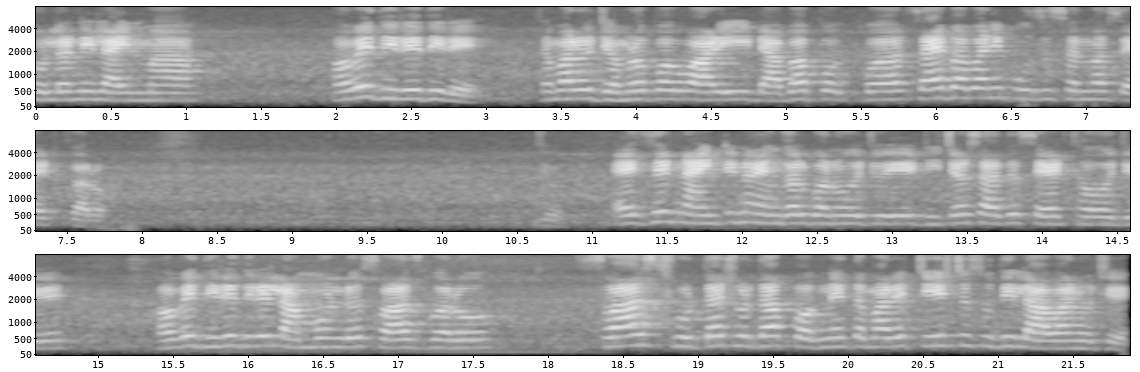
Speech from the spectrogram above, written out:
શોલ્ડરની લાઇનમાં. હવે ધીરે ધીરે તમારો જમણો પગ વાળી ડાબા પગ પર સાંઈબાબાની પોઝિશનમાં સેટ કરો. જો, એક્ઝેટ નાઇન્ટીનો એંગલ બનવો જોઈએ ઢીચર સાથે સેટ થવો જોઈએ. હવે ધીરે ધીરે લાંબો ઊંડો શ્વાસ ભરો. શ્વાસ છોડતા છોડતા પગને તમારે ચેસ્ટ સુધી લાવવાનું છે,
